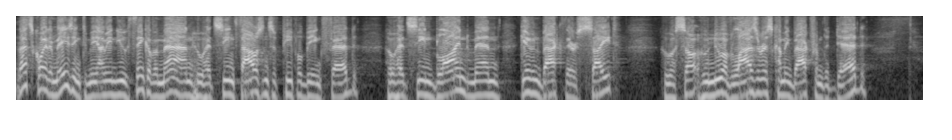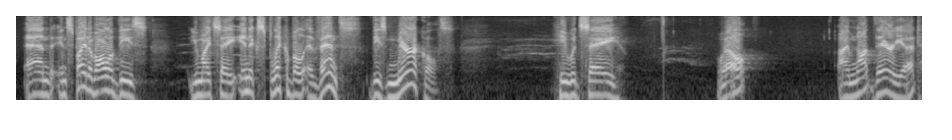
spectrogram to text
That's quite amazing to me. I mean, you think of a man who had seen thousands of people being fed, who had seen blind men given back their sight, who, saw, who knew of Lazarus coming back from the dead. And in spite of all of these, you might say, inexplicable events, these miracles, he would say, Well, I'm not there yet.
